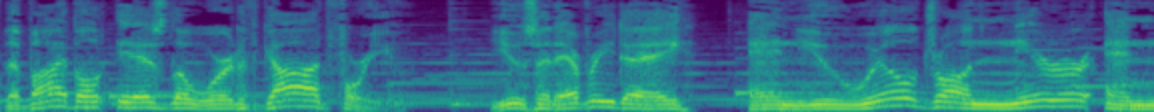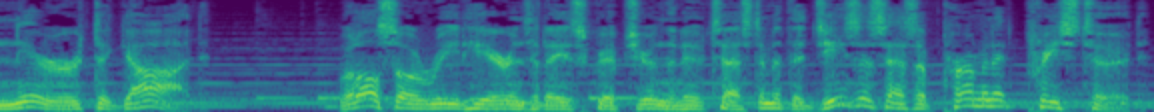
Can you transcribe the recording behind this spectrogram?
The Bible is the Word of God for you. Use it every day, and you will draw nearer and nearer to God. We'll also read here in today's scripture in the New Testament that Jesus has a permanent priesthood.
